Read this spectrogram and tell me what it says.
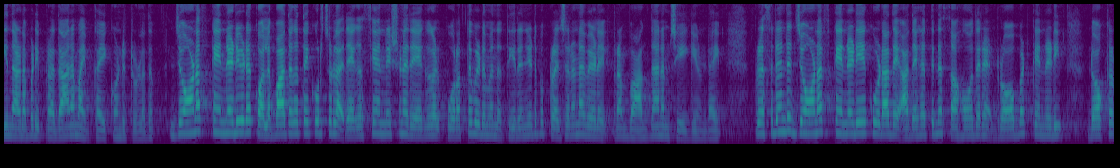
ഈ നടപടി പ്രധാനമായും കൈക്കൊണ്ടിട്ടുള്ളത്. ജോൺ എഫ് കെന്നഡിയുടെ കൊലപാതകത്തെക്കുറിച്ചുള്ള രഹസ്യാന്വേഷണ രേഖകൾ പുറത്തുവിടുമെന്ന് തിരഞ്ഞെടുപ്പ് പ്രചരണ വേളയിൽ ട്രംപ് വാഗ്ദാനം ചെയ്യുകയുണ്ടായി. പ്രസിഡന്റ് ജോൺ എഫ് കെന്നഡിയെ കൂടാതെ അദ്ദേഹത്തിന്റെ സഹോദരൻ Robert Kennedy doctor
